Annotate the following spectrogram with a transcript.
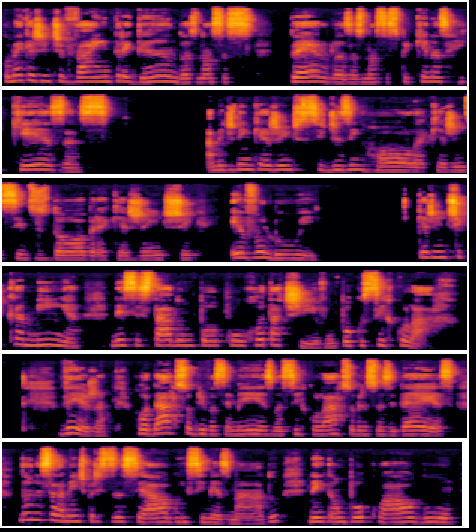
Como é que a gente vai entregando as nossas pérolas, as nossas pequenas riquezas à medida em que a gente se desenrola, que a gente se desdobra, que a gente evolui, que a gente caminha nesse estado um pouco rotativo, um pouco circular. Veja, rodar sobre você mesma, circular sobre as suas ideias, não necessariamente precisa ser algo em si mesmado, nem tampouco algo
